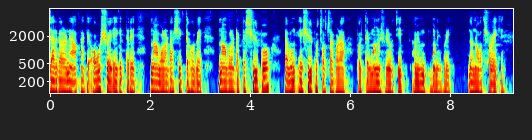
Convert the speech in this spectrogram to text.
যার কারণে আপনাকে অবশ্যই এক্ষেত্রে না বলাটা শিখতে হবে। না বলাটা একটা শিল্প এবং এই শিল্প চর্চা করা প্রত্যেক মানুষের উচিত আমি মনে করি। ধন্যবাদ সবাইকে।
